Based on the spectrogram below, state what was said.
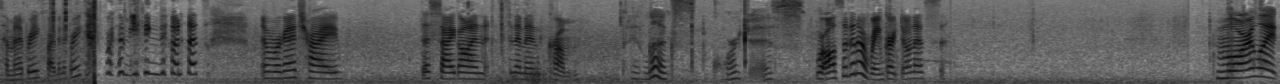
10 minute break, 5 minute break from eating donuts. And we're gonna try the Saigon cinnamon crumb. But it looks gorgeous. We're also gonna rank our donuts. More like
